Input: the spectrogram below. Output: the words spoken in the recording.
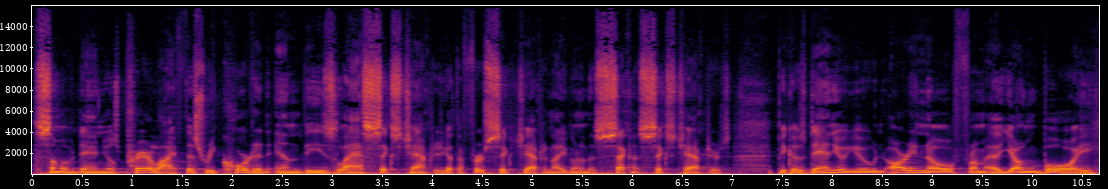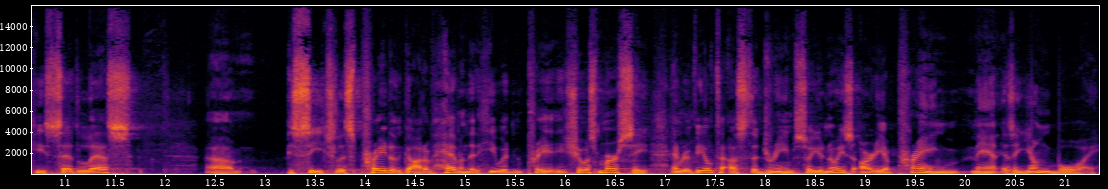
some of Daniel's prayer life that's recorded in these last six chapters. You got the first six chapters, now you're going to the second six chapters. Because Daniel, you already know from a young boy, he said, Let's um, beseech, let's pray to the God of heaven that he would pray, show us mercy and reveal to us the dreams. So you know he's already a praying man as a young boy.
